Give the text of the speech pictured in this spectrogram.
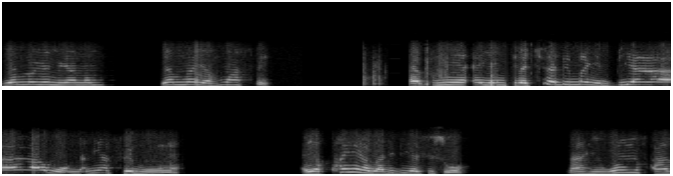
yɛnnɔ yɛn nuanom, yɛmmrɛ yɛn ho ase. Ɛyɛ ɛyɛ nkyerɛkyerɛ de ma yɛn biara wɔ Nyame asɛm mu no. ɛyɛ kwan a awurade de asi soɔ na he wants us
